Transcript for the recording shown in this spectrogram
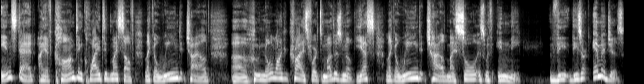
Instead, I have calmed and quieted myself like a weaned child uh, who no longer cries for its mother's milk. Yes, like a weaned child, my soul is within me. The, these are images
